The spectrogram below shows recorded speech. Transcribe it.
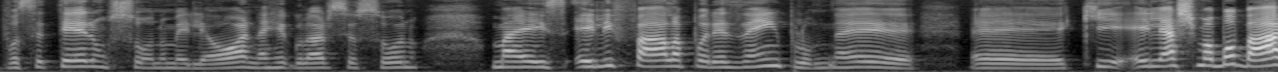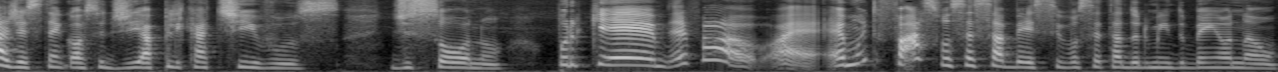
você ter um sono melhor, né? Regular o seu sono. Mas ele fala, por exemplo, né? é, que ele acha uma bobagem esse negócio de aplicativos de sono. Porque ele fala, é, muito fácil você saber se você está dormindo bem ou não.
